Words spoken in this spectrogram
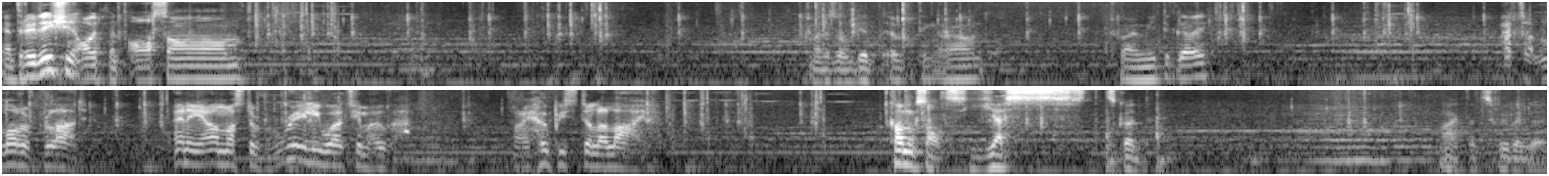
And radiation ointment, oh, awesome. Get everything around. Try and meet the guy. That's a lot of blood. NAR must have really worked him over. I hope he's still alive. Comic salts, yes, that's good. Alright, that's really good.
